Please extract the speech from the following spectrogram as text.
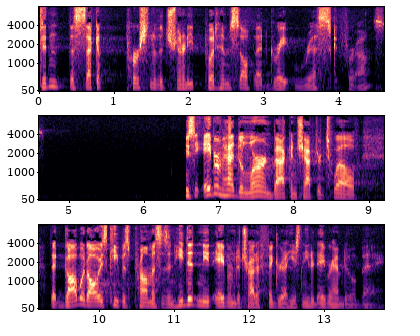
Didn't the second person of the Trinity put himself at great risk for us? You see, Abram had to learn back in chapter 12 that God would always keep his promises, and he didn't need Abram to try to figure it out. He just needed Abraham to obey.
